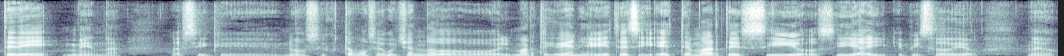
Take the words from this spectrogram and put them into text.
tremenda. Así que nos estamos escuchando el martes que viene. Y este sí, este martes sí o sí hay episodio nuevo.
